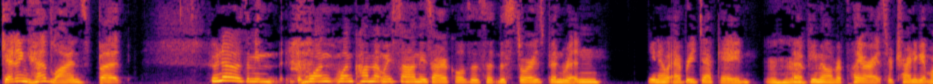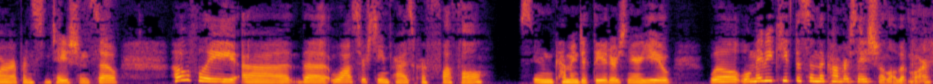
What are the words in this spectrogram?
getting headlines, but Who knows? I mean, one, one comment we saw in these articles is that the story's been written, you know, every decade that female playwrights are trying to get more representation. So hopefully, uh, the Wasserstein Prize kerfuffle soon coming to theaters near you will, will maybe keep this in the conversation a little bit more.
